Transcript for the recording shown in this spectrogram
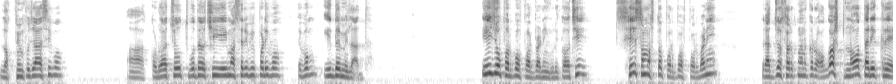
ଲକ୍ଷ୍ମୀ ପୂଜା ଆସିବ କଡ଼ୁଆ ଚୌଥ ବୋଧେ ଅଛି ଏଇ ମାସରେ ବି ପଡ଼ିବ ଏବଂ ଇଦ୍ ମିଲାଦ। ଏଇ ଯେଉଁ ପର୍ବପର୍ବାଣୀ ଗୁଡ଼ିକ ଅଛି ସେହି ସମସ୍ତ ପର୍ବପର୍ବାଣୀ ରାଜ୍ୟ ସରକାରଙ୍କର ଅଗଷ୍ଟ ନଅ ତାରିଖରେ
